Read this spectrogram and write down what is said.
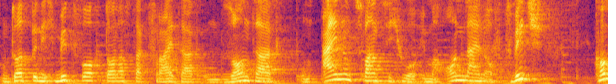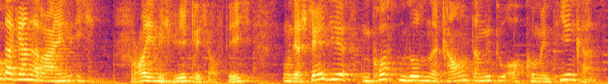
und dort bin ich Mittwoch, Donnerstag, Freitag und Sonntag um 21 Uhr immer online auf Twitch. Komm da gerne rein, ich freue mich wirklich auf dich und erstell dir einen kostenlosen Account, damit du auch kommentieren kannst.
